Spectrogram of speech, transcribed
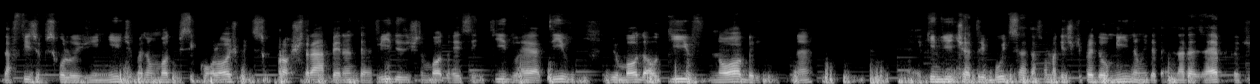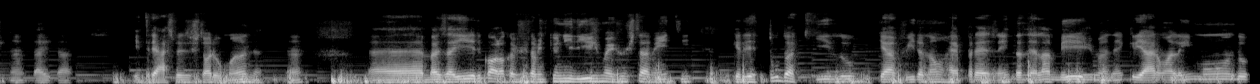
da fisiopsicologia em Nietzsche, mas é um modo psicológico de se prostrar perante a vida, existe um modo ressentido, reativo, e um modo altivo, nobre, né, que Nietzsche atribui, de certa forma, aqueles que predominam em determinadas épocas, né, da, da, entre aspas, história humana, né, é, mas aí ele coloca justamente que o niilismo é justamente querer tudo aquilo que a vida não representa nela mesma, né, criar um além-mundo,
